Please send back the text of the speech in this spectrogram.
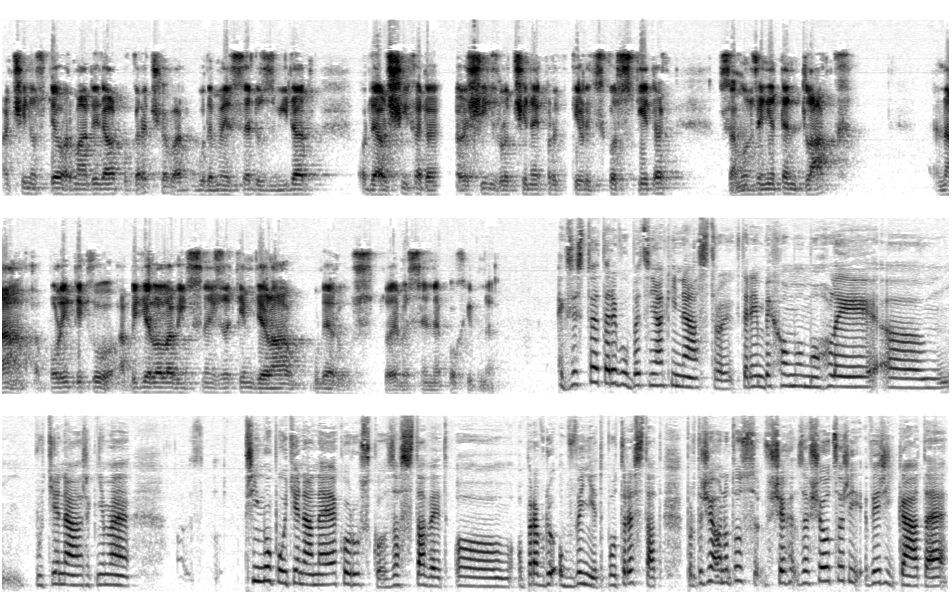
a činnost jeho armády dál pokračovat, budeme se dozvídat o dalších a dalších zločinech proti lidskosti, tak samozřejmě ten tlak na politiku, aby dělala víc, než zatím dělá, bude růst. To je, myslím, nepochybné. Existuje tedy vůbec nějaký nástroj, kterým bychom mohli um, Putina, řekněme, přímo Putina, ne jako Rusko, zastavit, o, opravdu obvinit, potrestat, protože ono to vše, ze všeho, co ří, vy říkáte,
